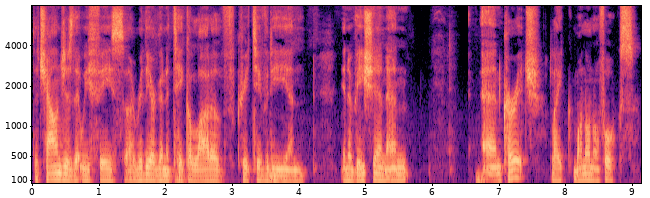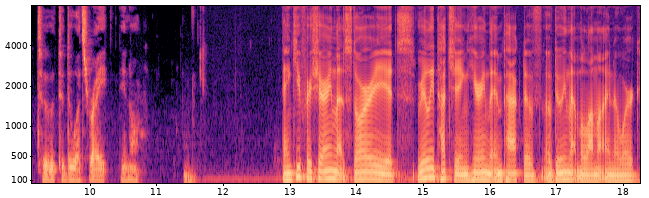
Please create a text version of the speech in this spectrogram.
the challenges that we face uh, really are going to take a lot of creativity and innovation and and courage, like Manono folks, to to do what's right, you know. Thank you for sharing that story. It's really touching hearing the impact of, of doing that Malama Aina work.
